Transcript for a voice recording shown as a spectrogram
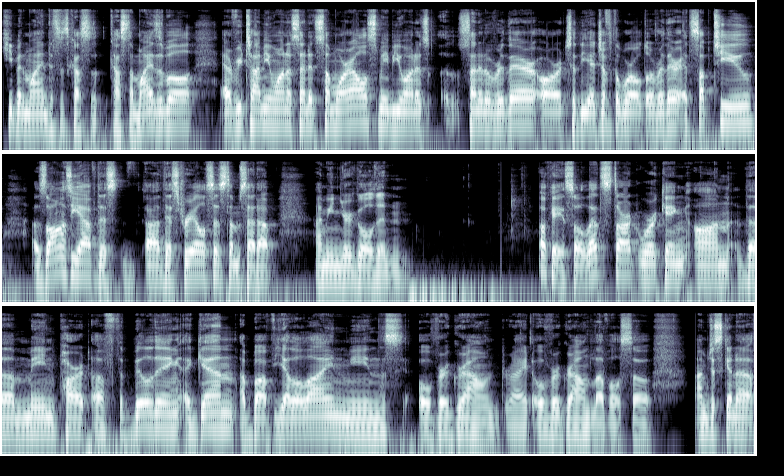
Keep in mind this is customizable. Every time you want to send it somewhere else, maybe you want to send it over there or to the edge of the world over there, it's up to you. As long as you have this, uh, this rail system set up, I mean, you're golden. Okay, so let's start working on the main part of the building. Again, above yellow line means overground, right? Overground level. So I'm just gonna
